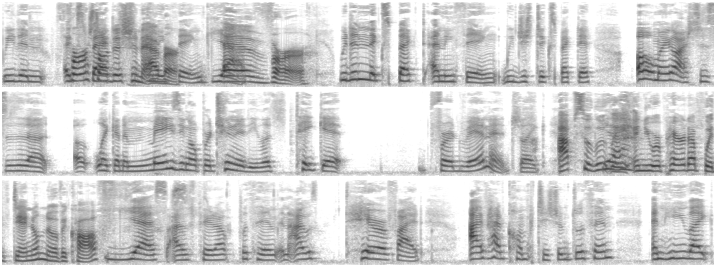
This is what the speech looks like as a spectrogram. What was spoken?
We didn't First expect audition ever. anything. Yeah, Ever. We didn't expect anything. We just expected, oh my gosh, this is a, a like an amazing opportunity. Let's take it for advantage. Like, Absolutely. Yeah. And you were paired up with Daniel Novikov. yes, I was paired up with him, and I was terrified. I've had competitions with him, and he like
